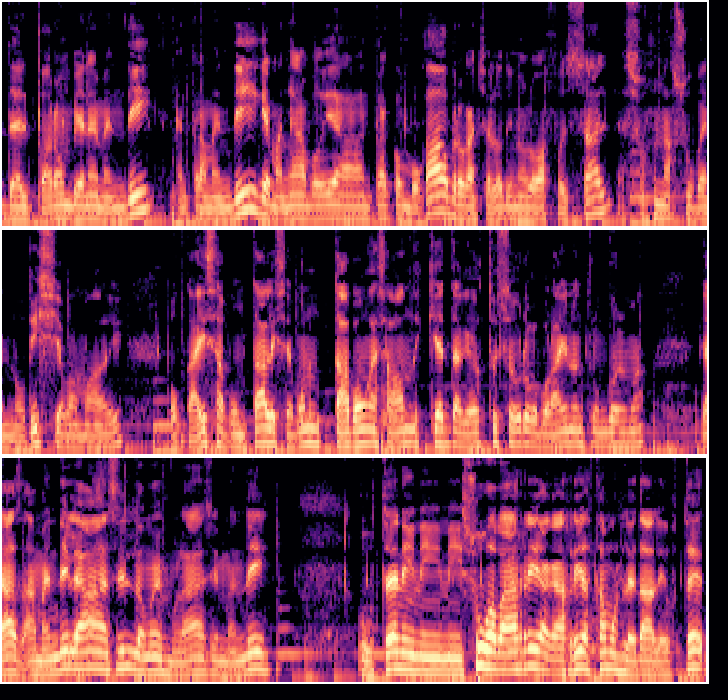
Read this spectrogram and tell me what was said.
del parón viene Mendy, entra Mendy, que mañana podía entrar convocado, pero Cancelotti no lo va a forzar. Eso es una super noticia para Madrid, porque ahí se apuntala y se pone un tapón a esa banda izquierda que yo estoy seguro que por ahí no entra un gol más. Ya a Mendy le van a decir lo mismo, le van a decir Mendy, Usted ni, ni, ni suba para arriba, que arriba estamos letales. Usted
